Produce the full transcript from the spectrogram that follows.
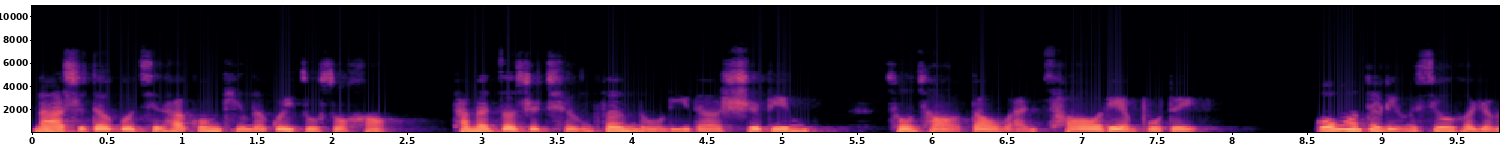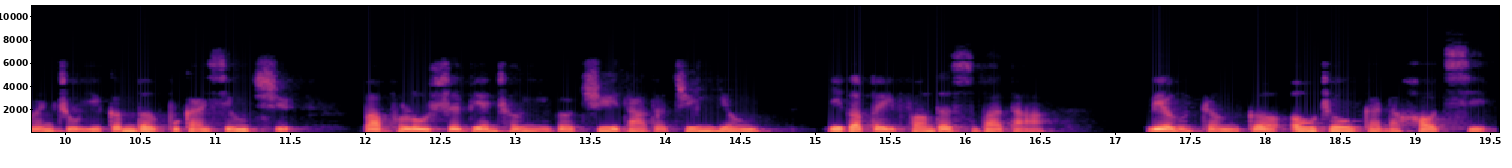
那是德国其他宫廷的贵族所好。他们则是勤奋努力的士兵，从早到晚操练部队。国王对灵修和人文主义根本不感兴趣，把普鲁士变成一个巨大的军营，一个北方的斯巴达，令整个欧洲感到好奇。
